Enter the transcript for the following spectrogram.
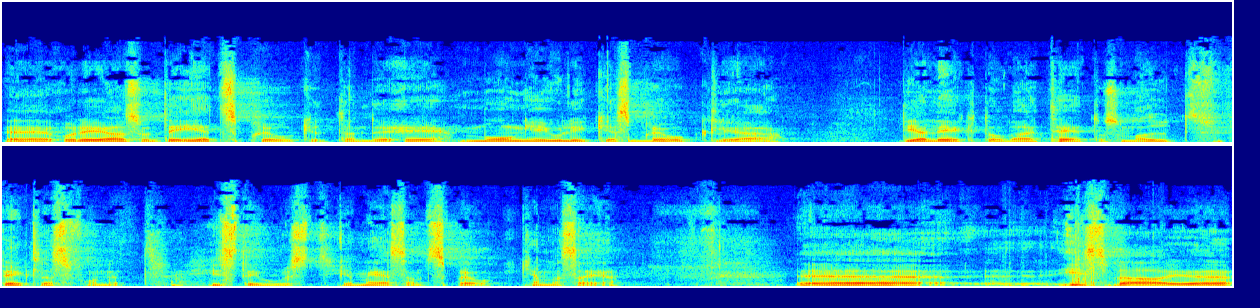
Mm. Och det är alltså inte ett språk utan det är många olika språkliga dialekter och varieteter som har utvecklats från ett historiskt gemensamt språk kan man säga. Eh, I Sverige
